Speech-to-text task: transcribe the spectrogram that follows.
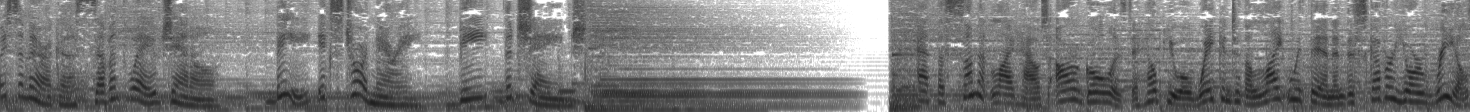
Voice America Seventh Wave Channel. Be extraordinary. Be the change. At the Summit Lighthouse, our goal is to help you awaken to the light within and discover your real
